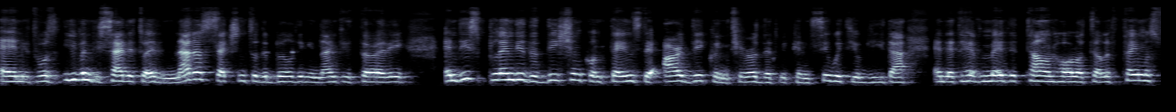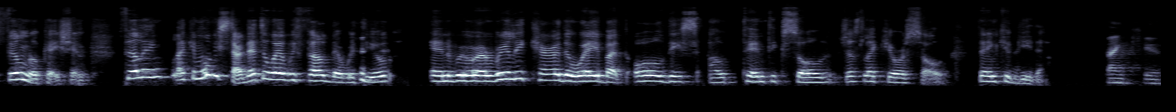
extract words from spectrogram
And it was even decided to add another section to the building in 1930. And this splendid addition contains the Art Deco interior that we can see with you, Geeta, and that have made the Town Hall Hotel a famous film location, feeling like a movie star. That's the way we felt there with you. and we were really carried away by all this authentic soul, just like your soul. Thank you, Geeta. Thank you.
